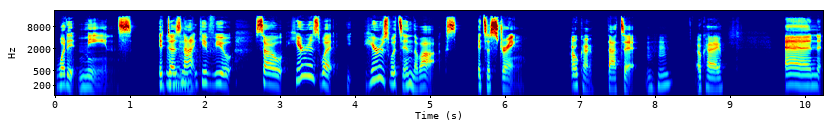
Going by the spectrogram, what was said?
what it means. It does mm-hmm. not give you so here is what here's what's in the box. It's a string. Okay. That's it. Mm-hmm. Okay. And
